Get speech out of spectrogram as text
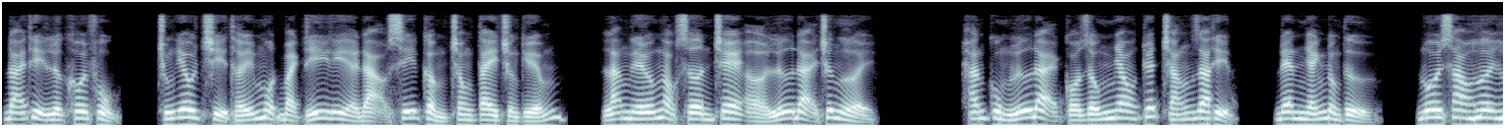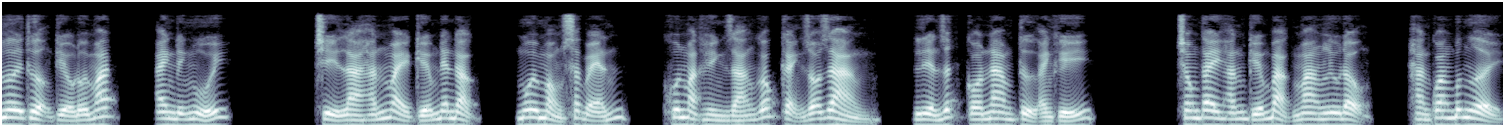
Đại thị lực khôi phục, chúng yêu chỉ thấy một bạch đi lìa đạo sĩ cầm trong tay trường kiếm, lãng nếu ngọc sơn che ở lữ đại trước người. Hắn cùng lữ đại có giống nhau tuyết trắng da thịt, đen nhánh đồng tử, đôi sao hơi hơi thượng tiểu đôi mắt, anh đính mũi. Chỉ là hắn mày kiếm đen đặc, môi mỏng sắc bén, khuôn mặt hình dáng góc cạnh rõ ràng, liền rất có nam tử anh khí. Trong tay hắn kiếm bạc mang lưu động, hàn quang bức người,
